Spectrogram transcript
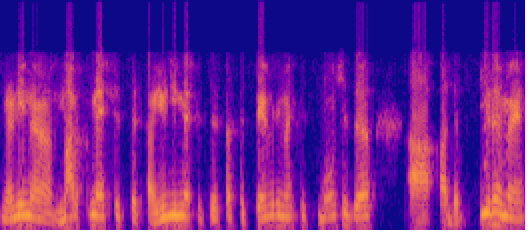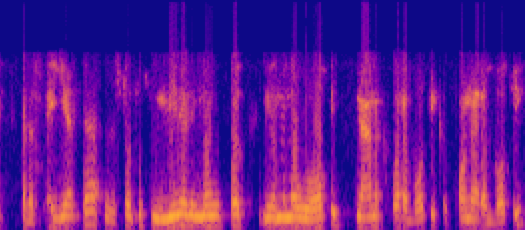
нали, на март месец, след това юни месец, след това септември месец, може да а, адаптираме стратегията, защото сме минали много път, имаме много опит, знаем какво работи, какво не работи,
